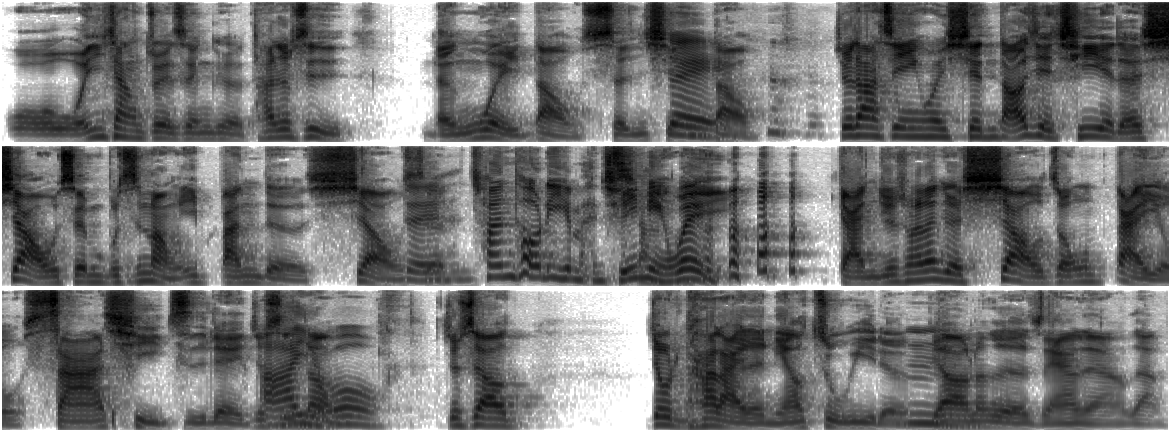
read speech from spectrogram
我我印象最深刻，他就是人未到神先到，就他声音会先到，而且七爷的笑声不是那种一般的笑声，穿透力也蛮强。其实你会 感觉说那个笑中带有杀气之类，就是那种就是要就是他来了，你要注意了，不要那个怎样怎样这样。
